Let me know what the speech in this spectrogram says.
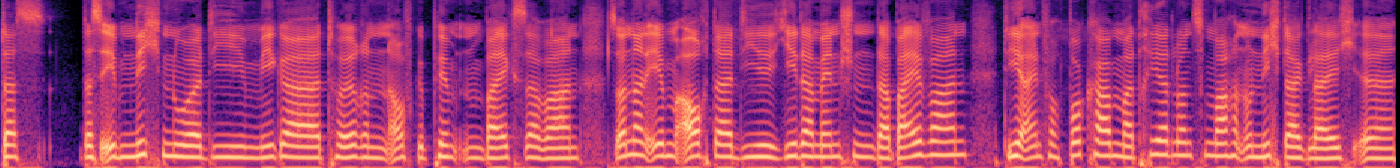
dass dass eben nicht nur die mega teuren, aufgepimpten Bikes da waren, sondern eben auch da die jeder Menschen dabei waren, die einfach Bock haben, mal Triathlon zu machen und nicht da gleich, äh,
